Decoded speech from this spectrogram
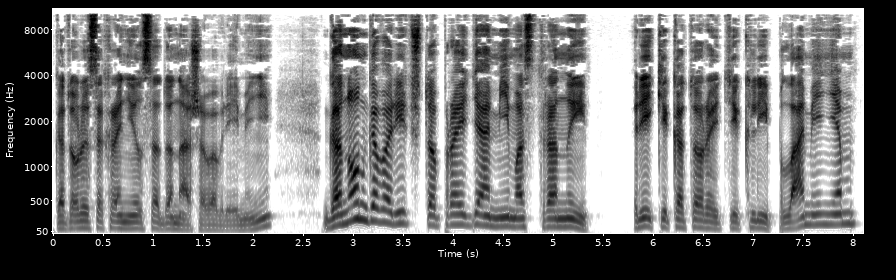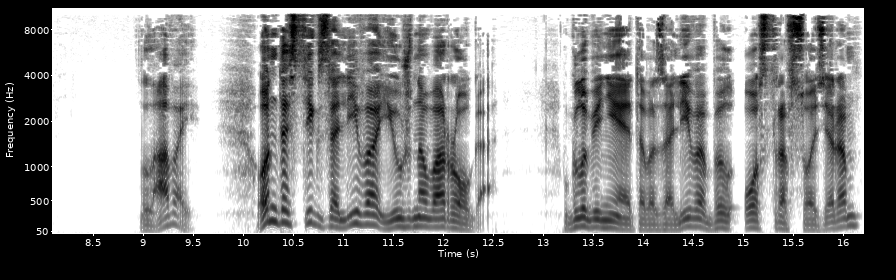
который сохранился до нашего времени, Ганон говорит, что пройдя мимо страны, реки которой текли пламенем, лавой, он достиг залива Южного Рога. В глубине этого залива был остров с озером,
